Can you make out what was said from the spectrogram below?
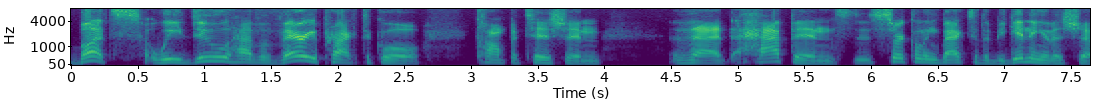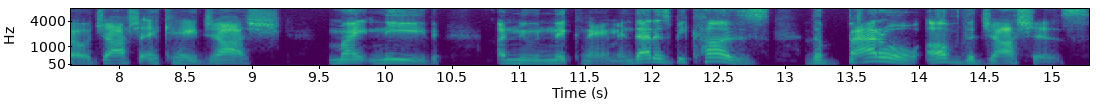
but we do have a very practical competition that happens. Circling back to the beginning of the show, Josh, aka Josh, might need a new nickname, and that is because the Battle of the Joshes.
